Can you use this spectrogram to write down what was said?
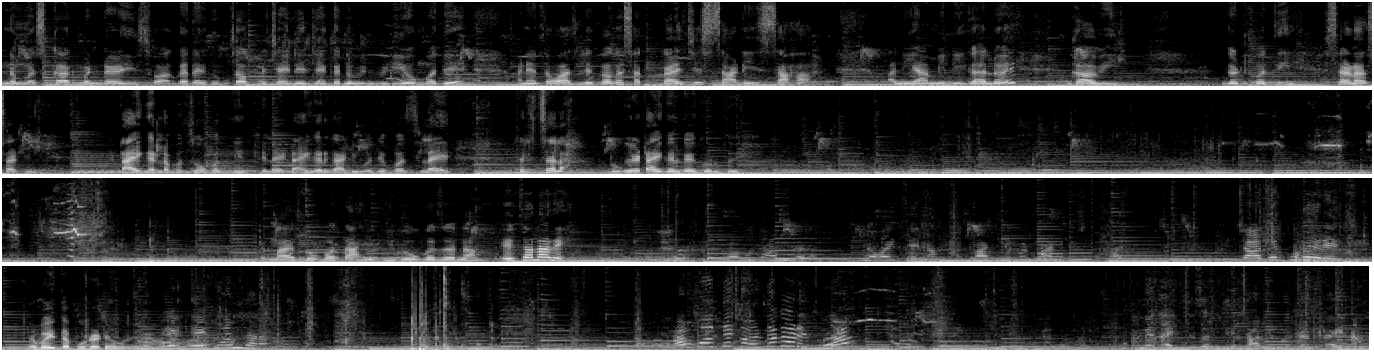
नमस्कार मंडळी स्वागत आहे तुमचं आपल्या चॅनेलच्या एका नवीन व्हिडिओमध्ये. आणि आता वाजलेत बघा सकाळचे साडेसहा आणि आम्ही निघालो आहे गावी गणपती सणासाठी. टायगरला पण सोबत घेतलेला आहे टायगर गाडीमध्ये बसला आहे तर चला बघूया टायगर काय करतोय. तर माझ्यासोबत आहे ती दोघं जण. ए चला रे. बाबू थांब जरा. ठेवायचंय ना? बाकी पण चादर कुठे आहे रे? हे बघ इथं पुढे ठेवले ए ए, थांब जरा. थांब बोलते कळतं का रे तुला? कुठे नाही जायचं? जर ते चावी गुजरात आहे ना?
